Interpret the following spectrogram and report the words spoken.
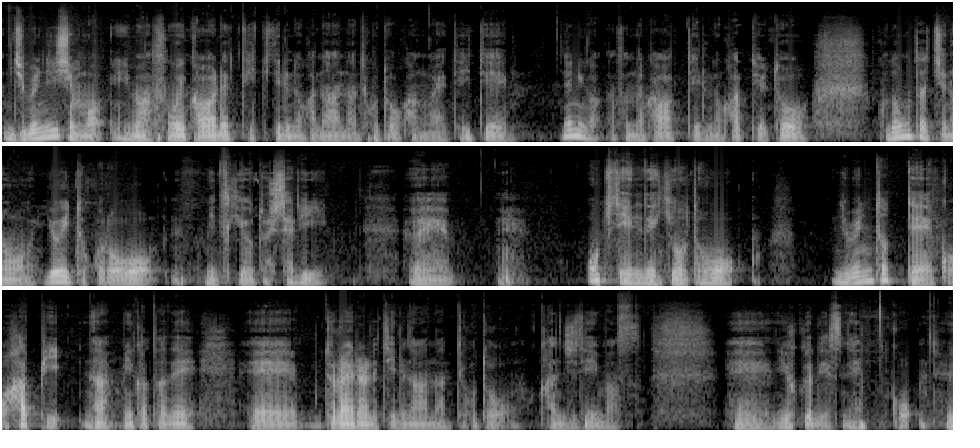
自分自身も今すごい変われてきてるのかななんてことを考えていて何がそんな変わっているのかっていうと子どもたちの良いところを見つけようとしたり、えー、起きている出来事を自分にとってこうハッピーな見方で、えー、捉えられているななんてことを感じています。えー、よくですねこう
